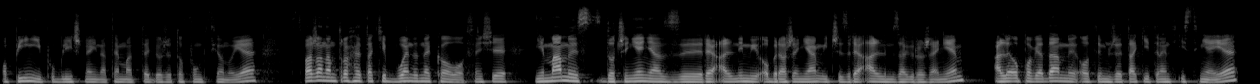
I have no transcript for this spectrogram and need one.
opinii publicznej na temat tego, że to funkcjonuje, stwarza nam trochę takie błędne koło. W sensie nie mamy do czynienia z realnymi obrażeniami czy z realnym zagrożeniem, ale opowiadamy o tym, że taki trend istnieje,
